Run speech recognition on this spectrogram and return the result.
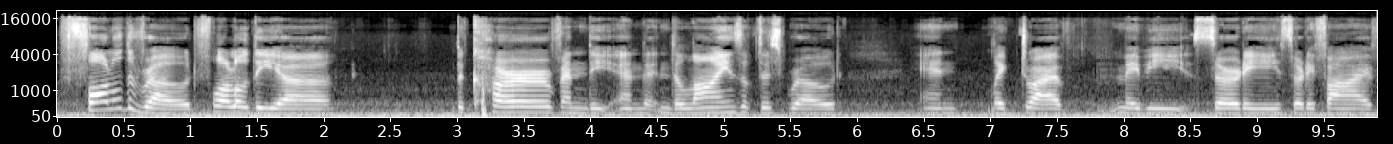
follow the road, follow the uh, the curve and the and the, and the lines of this road, and like drive maybe 30, 35.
